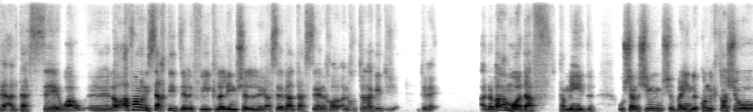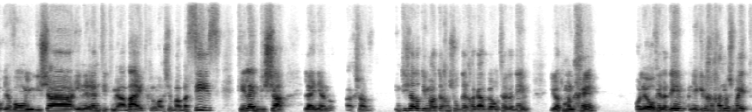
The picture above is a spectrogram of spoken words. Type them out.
ואל תעשה, וואו. לא, אף פעם לא ניסחתי את זה לפי כללים של עשה ואל תעשה. אני, רוצה להגיד, תראה, הדבר המועדף תמיד הוא שאנשים שבאים לכל מקצוע שהוא יבואו עם גישה אינהרנטית מהבית, כלומר שבבסיס תהיה להם גישה לעניין. עכשיו, אם תשאל אותי מה יותר חשוב דרך אגב בערוץ הילדים, להיות מנחה או לאהוב ילדים, אני אגיד לך חד משמעית,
